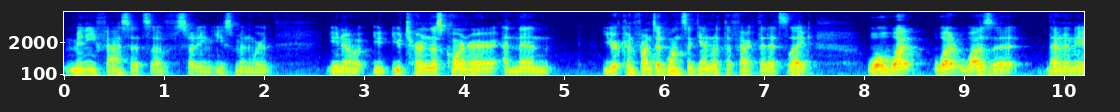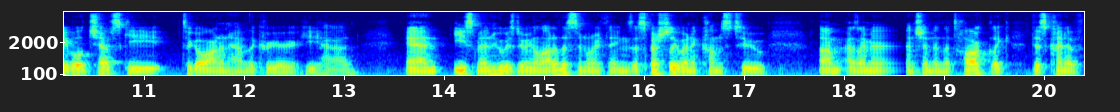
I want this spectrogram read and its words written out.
many facets of studying Eastman where, you know, you, you turn this corner and then you're confronted once again with the fact that it's like, well, what what was it that enabled Rzewski to go on and have the career he had, and Eastman, who is doing a lot of the similar things, especially when it comes to, um, as I mentioned in the talk, like this kind of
